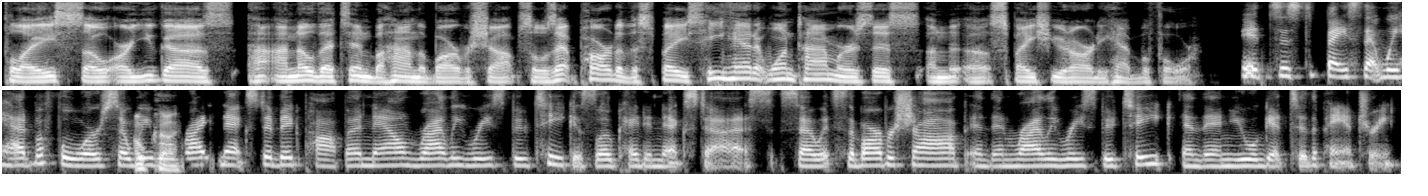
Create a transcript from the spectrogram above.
place. So, are you guys? I, I know that's in behind the barbershop. So, is that part of the space he had at one time, or is this a, a space you'd already had before? It's a space that we had before. So we okay. were right next to Big Papa. Now Riley Reese Boutique is located next to us. So it's the barbershop and then Riley Reese Boutique, and then you will get to the pantry.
